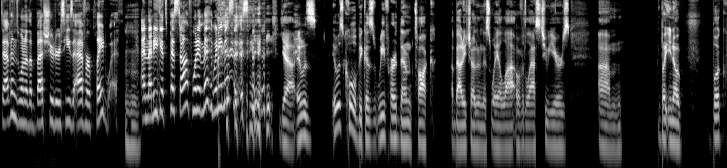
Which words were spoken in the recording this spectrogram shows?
Devin's one of the best shooters he's ever played with, Mhm. and then he gets pissed off when it when he misses. yeah, it was it was cool because we've heard them talk about each other in this way a lot over the last two years. Um, but you know, Book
